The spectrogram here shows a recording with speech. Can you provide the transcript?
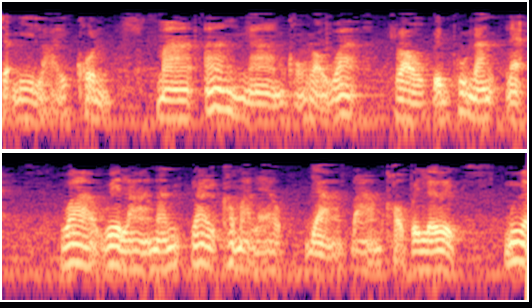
จะมีหลายคนมาอ้างนามของเราว่าเราเป็นผู้นั้นและ ว่าเวลานั้นใกล้เข้ามาแล้ว อย่าตามเขาไปเลย เมื่อ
